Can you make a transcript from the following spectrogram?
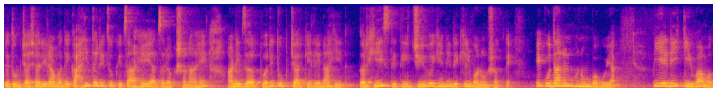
ते तुमच्या शरीरामध्ये काहीतरी चुकीचं आहे याचं लक्षण आहे आणि जर त्वरित उपचार केले नाहीत तर ही स्थिती जीवघेणी देखील बनवू शकते. एक उदाहरण म्हणून बघूया. पी ए डी किंवा मग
